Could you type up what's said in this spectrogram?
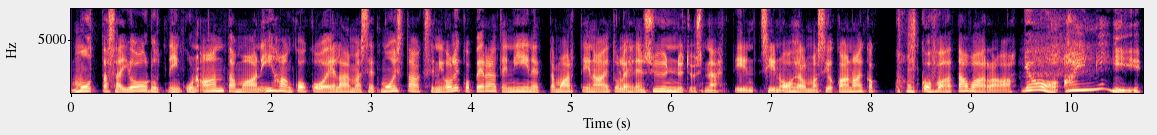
mutta sä joudut niin kuin antamaan ihan koko elämässä. Et muistaakseni, oliko peräti niin, että Marttiina Aitolehden synnytys nähtiin siinä ohjelmassa, joka on aika kovaa tavaraa Joo, ai niin.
